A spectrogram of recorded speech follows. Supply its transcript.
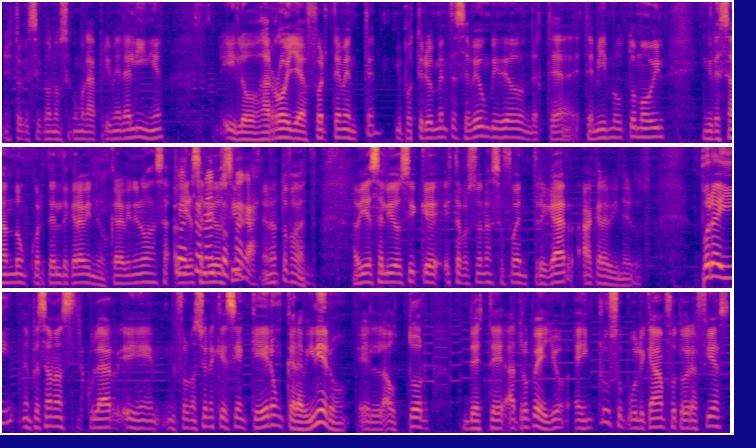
esto que se conoce como la primera línea, y los arrolla fuertemente y posteriormente se ve un video donde este, este mismo automóvil ingresando a un cuartel de carabineros. Carabineros había salido así en Antofagasta. Había salido así que esta persona se fue a entregar a carabineros. Por ahí empezaron a circular eh, informaciones que decían que era un carabinero el autor de este atropello e incluso publicaban fotografías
